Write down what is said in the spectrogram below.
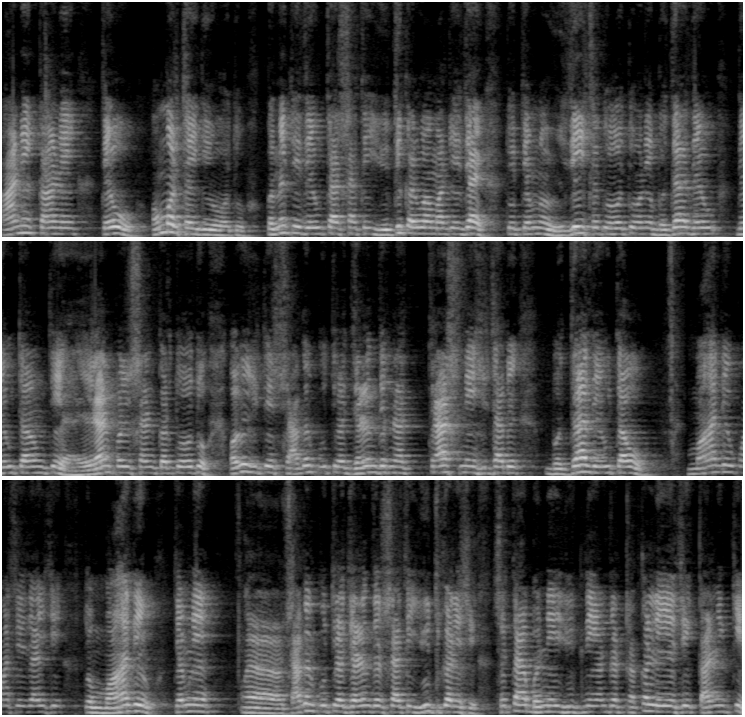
આને કારણે તેઓ અમર થઈ ગયો હતો. ગમે તે દેવતા સાથે યુદ્ધ કરવા માટે જાય તો તેમનો વિજય થતો હતો અને બધા દેવ, દેવતાઓને તે હેરાન પરેશાન કરતો હતો. આવી રીતે સાગરપુત્ર જલંધરના ત્રાસને હિસાબે બધા દેવતાઓ મહાદેવ પાસે જાય છે. તો મહાદેવ તેમને સાગરપુત્ર જલંધર સાથે યુદ્ધ કરે છે. છતાં બંને યુદ્ધની અંદર ટક્કર લઈએ છે કારણ કે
